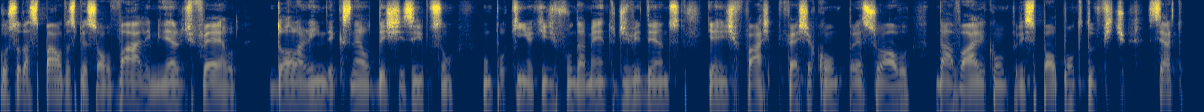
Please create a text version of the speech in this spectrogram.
Gostou das pautas, pessoal? Vale, minério de ferro, dólar index, né, o DXY, um pouquinho aqui de fundamento, dividendos, e a gente fecha com o preço-alvo da Vale como principal ponto do vídeo, certo?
